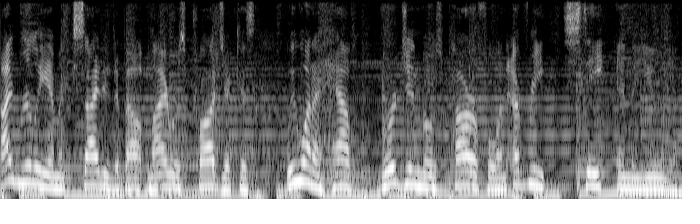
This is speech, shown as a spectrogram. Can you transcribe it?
I really am excited about Myra's project because we want to have Virgin Most Powerful in every state in the Union.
